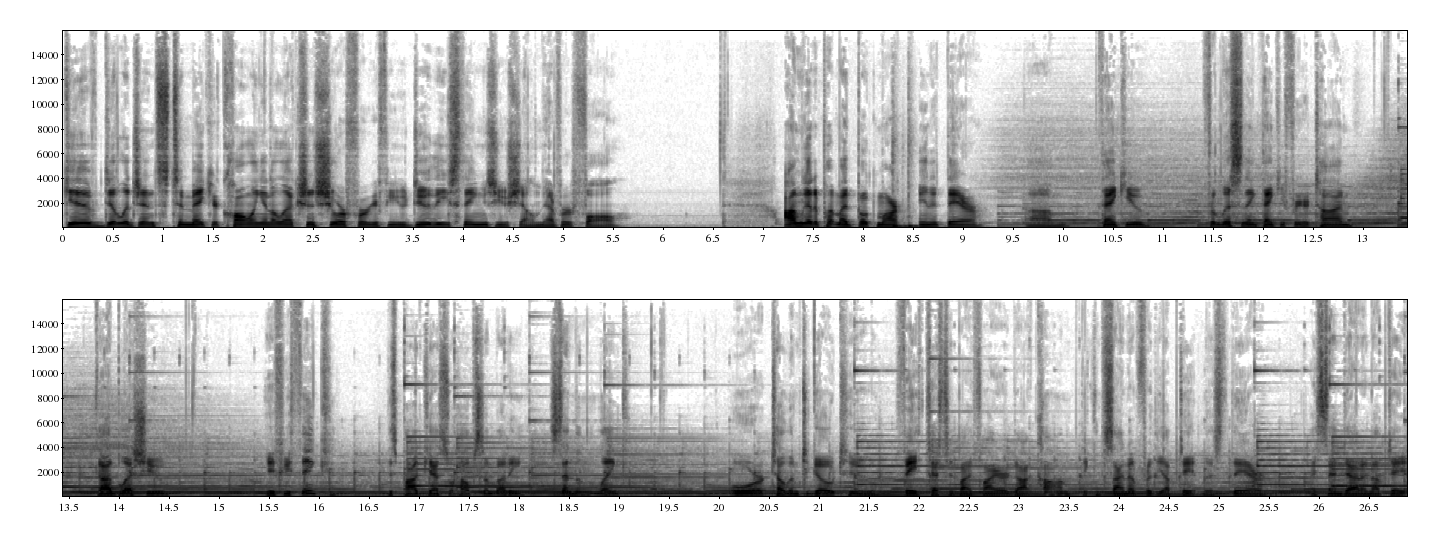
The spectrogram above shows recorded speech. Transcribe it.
give diligence to make your calling and election sure, for if you do these things, you shall never fall. I'm going to put my bookmark in it there. Um, thank you for listening. Thank you for your time. God bless you. If you think this podcast will help somebody, send them the link or tell them to go to faithtestedbyfire.com. They can sign up for the update list there. I send out an update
